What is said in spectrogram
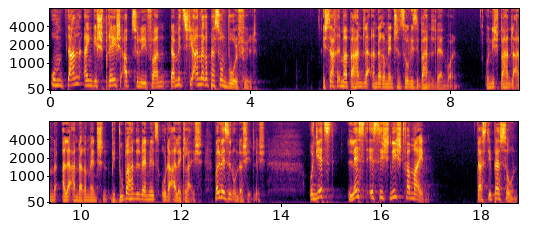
um dann ein Gespräch abzuliefern, damit sich die andere Person wohlfühlt. Ich sage immer, behandle andere Menschen so, wie sie behandelt werden wollen. Und nicht behandle alle anderen Menschen, wie du behandelt werden willst oder alle gleich. Weil wir sind unterschiedlich. Und jetzt lässt es sich nicht vermeiden, dass die Person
